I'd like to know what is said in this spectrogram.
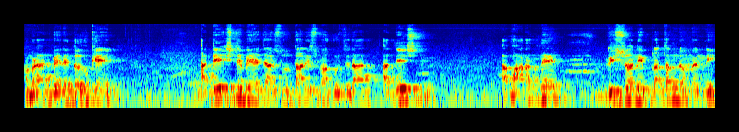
હમણાં જ બેને કહ્યું કે આ દેશને બે હજાર સુડતાલીસમાં ગુજરાત, આ દેશને, આ ભારતને વિશ્વની પ્રથમ નંબરની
